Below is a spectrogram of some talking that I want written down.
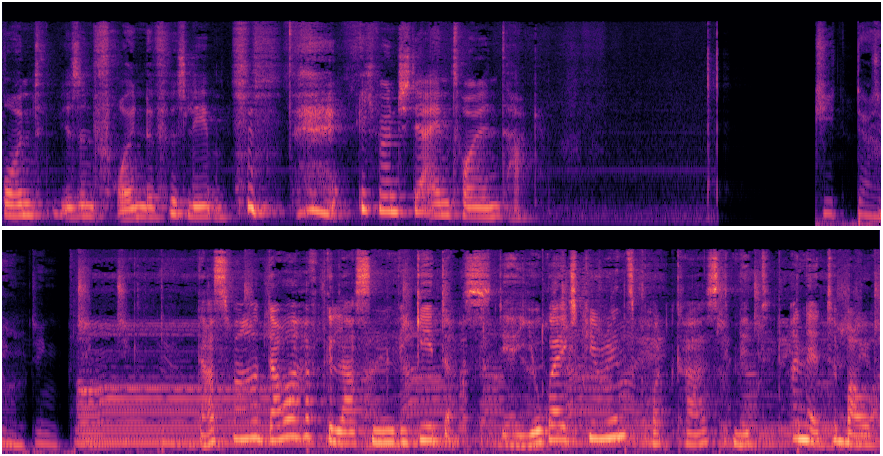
und wir sind Freunde fürs Leben. Ich wünsche dir einen tollen Tag. Das war Dauerhaft gelassen. Wie geht das? Der Yoga Experience Podcast mit Annette Bauer.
